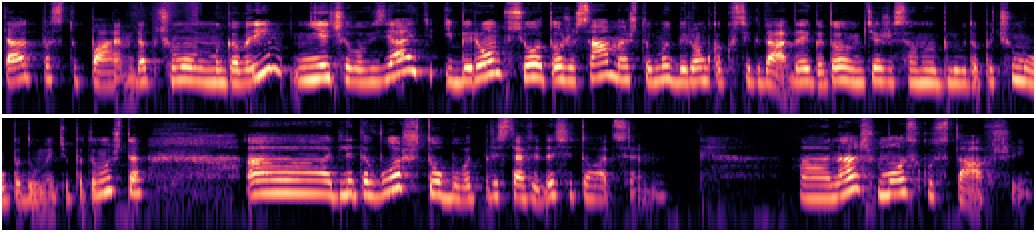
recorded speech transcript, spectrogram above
так поступаем, да, почему мы говорим, нечего взять и берем все то же самое, что мы берем, как всегда, да, и готовим те же самые блюда. Почему, подумайте? Потому что а, для того, чтобы, вот представьте, да, ситуация, а, наш мозг уставший,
